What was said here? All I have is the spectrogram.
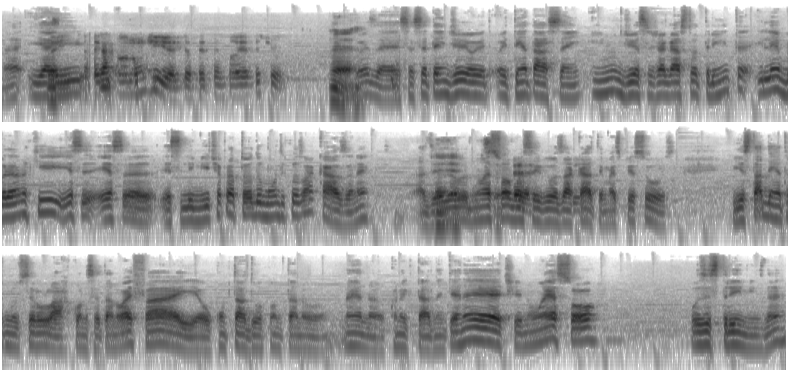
né? E aí... Você gastou num dia que você sentou e assistiu. É. Pois é, se você tem de 80 a 100, em um dia você já gastou 30. E lembrando que esse, essa, esse limite é para todo mundo que usa a casa, né? Às vezes é, não é só você que usa a casa, tem mais pessoas. E está dentro no celular quando você está no Wi-Fi, é o computador quando está no, né, conectado na internet. Não é só os streamings, né?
